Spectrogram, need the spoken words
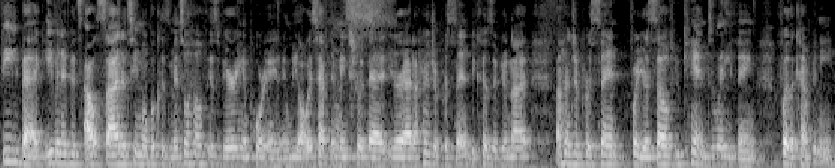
feedback, even if it's outside of T-Mobile, because mental health is very important, and we always have to make sure that you're at 100%. Because if you're not 100% for yourself, you can't do anything for the company.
